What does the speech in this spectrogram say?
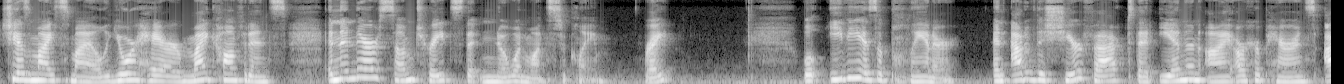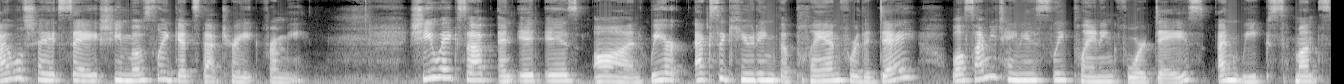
She has my smile, your hair, my confidence. And then there are some traits that no one wants to claim, right? Well, Evie is a planner. And out of the sheer fact that Ian and I are her parents, I will say she mostly gets that trait from me. She wakes up and it is on. We are executing the plan for the day while simultaneously planning for days and weeks, months,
